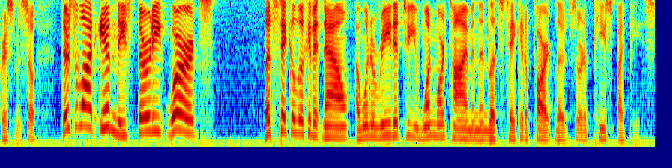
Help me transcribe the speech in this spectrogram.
Christmas. So there's a lot in these 30 words. Let's take a look at it now. I want to read it to you one more time and then let's take it apart, sort of piece by piece.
